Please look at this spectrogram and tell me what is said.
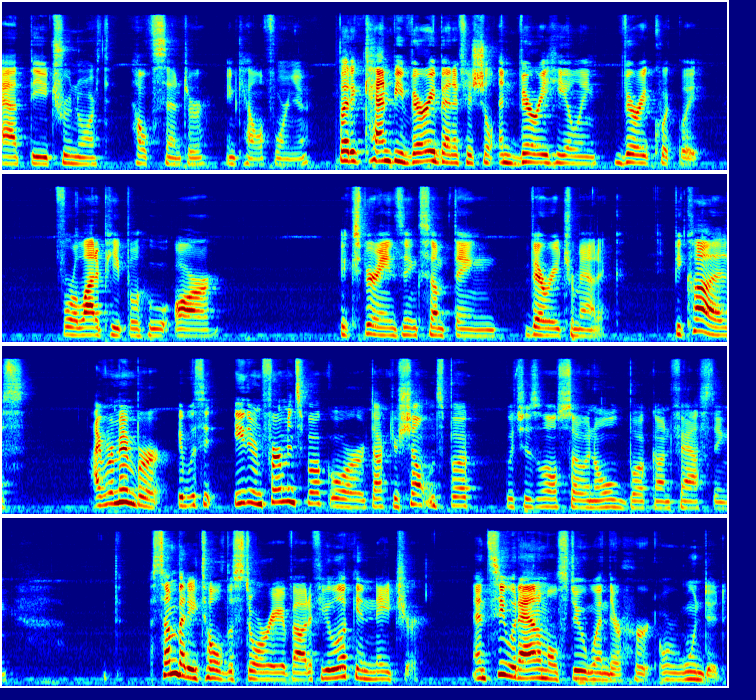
at the True North Health Center in California. But it can be very beneficial and very healing very quickly for a lot of people who are experiencing something very traumatic. Because I remember it was either in Fuhrman's book or Dr. Shelton's book, which is also an old book on fasting somebody told the story about if you look in nature and see what animals do when they're hurt or wounded.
